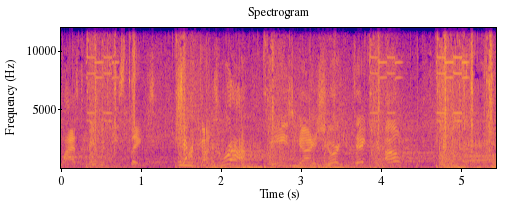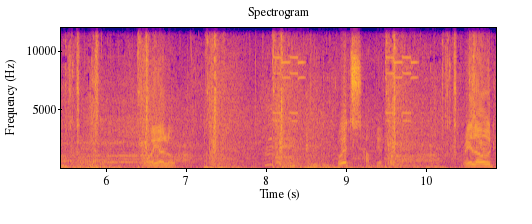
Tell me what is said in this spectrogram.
blasting me with these things. Shotguns rock. These guys sure can take a pound. Oh ya lu. Wits, hampir. Reload.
